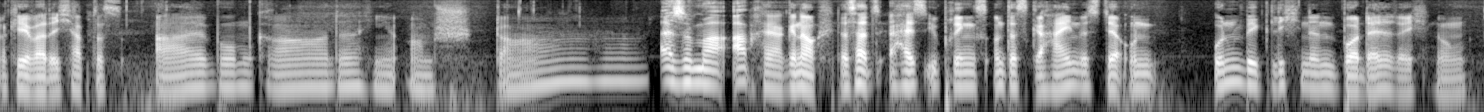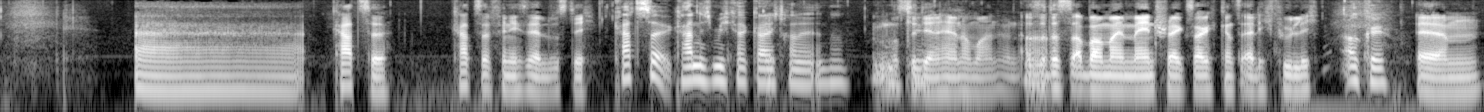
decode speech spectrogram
Okay, warte, ich habe das Album gerade hier am Start. Also mal ab. Ach ja, genau. Das hat, heißt übrigens und das Geheimnis der un, unbeglichenen Bordellrechnung. Äh, Katze. Katze finde ich sehr lustig. Katze kann ich mich gerade gar nicht dran erinnern. Musst du okay. dir nachher nochmal anhören. Also Ja. das ist aber mein Main-Track, sage ich ganz ehrlich, fühle ich. Okay. Ähm,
